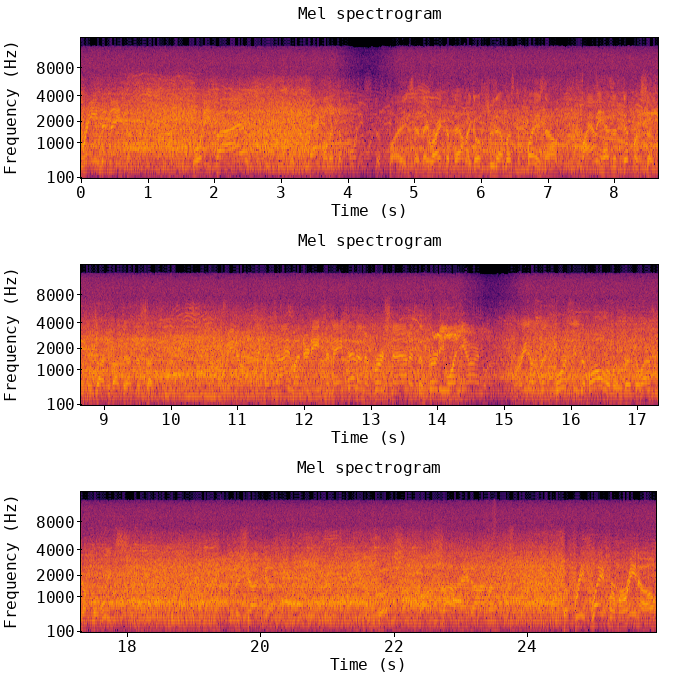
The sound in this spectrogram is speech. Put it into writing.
Screen to Nathan. 45. Tackled 40. Of plays, and they write them down. They go through that list of plays. Now, Miami has a different system. We'll talk about that in a second. Marino nothing but time underneath to Nathan and a first down at the 31-yard line. Marino's been forcing the ball a little bit the last couple of weeks. Out of the shotgun. Whoops. Offside on the, the free play for Marino.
